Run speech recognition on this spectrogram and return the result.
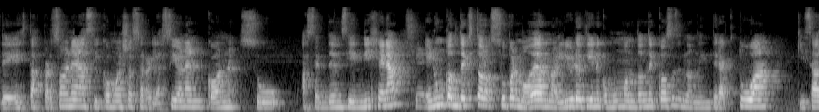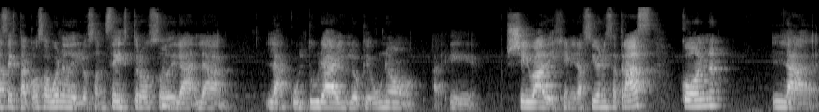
de estas personas y cómo ellos se relacionan con su ascendencia indígena, Sí. en un contexto súper moderno. El libro tiene como un montón de cosas en donde interactúa quizás esta cosa, bueno, de los ancestros o de la, la- la cultura y lo que uno eh, lleva de generaciones atrás con la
